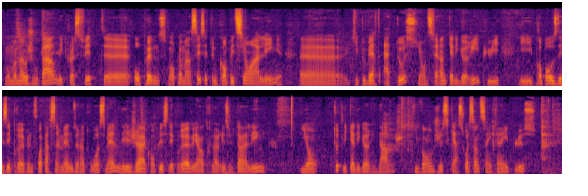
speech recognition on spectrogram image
au moment où je vous parle, les CrossFit euh, Opens vont commencer. C'est une compétition en ligne euh, qui est ouverte à tous. Ils ont différentes catégories, puis ils proposent des épreuves une fois par semaine durant trois semaines. Les gens accomplissent l'épreuve et entre leurs résultats en ligne, ils ont toutes les catégories d'âge qui vont jusqu'à 65 ans et plus.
